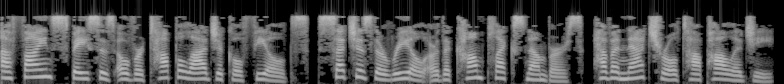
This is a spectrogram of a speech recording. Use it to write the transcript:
Affine spaces over topological fields, such as the real or the complex numbers, have a natural topology.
